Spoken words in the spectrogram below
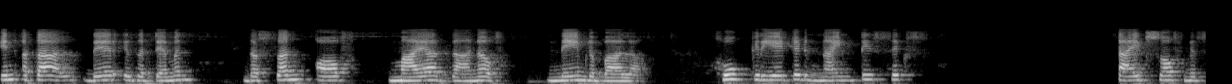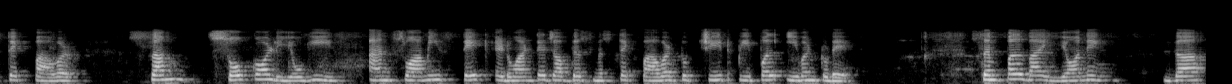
In Atal, there is a demon, the son of Maya Danav, named Bala who created 96 types of mystic power. Some so called yogis and swamis take advantage of this mystic power to cheat people even today. Simple by yawning, the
